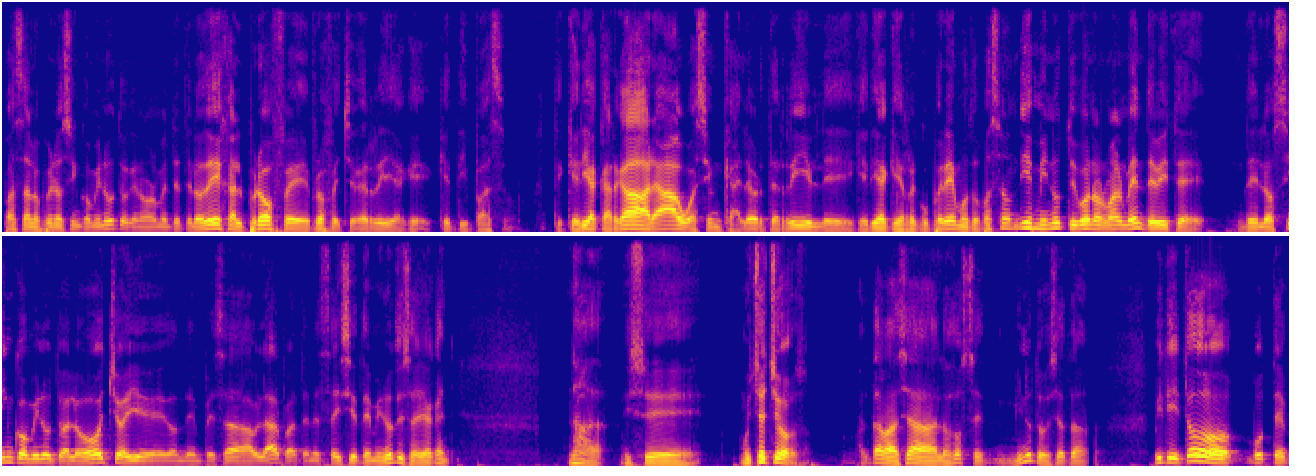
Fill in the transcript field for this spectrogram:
Pasan los primeros cinco minutos que normalmente te lo deja el profe, el profe Echeverría, qué, qué tipazo te quería cargar agua, hacía un calor terrible, quería que recuperemos. todo. Pasaron 10 minutos y vos normalmente, viste, de los 5 minutos a los 8 ahí es donde empezás a hablar para tener 6, 7 minutos y salir a cancha. Nada, dice, muchachos, faltaba ya los 12 minutos, ya está. Viste, y todo, te,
